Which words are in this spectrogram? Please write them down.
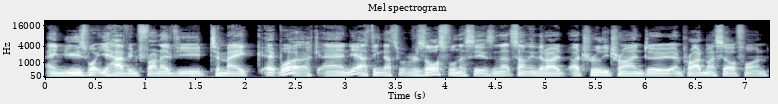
and use what you have in front of you to make it work. And yeah, I think that's what resourcefulness is. And that's something that I, I truly try and do and pride myself on.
